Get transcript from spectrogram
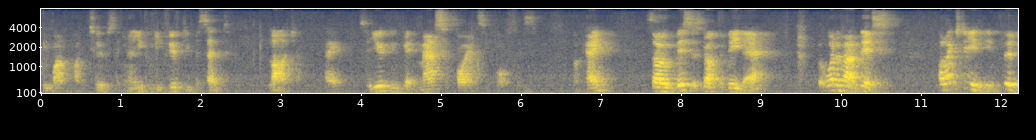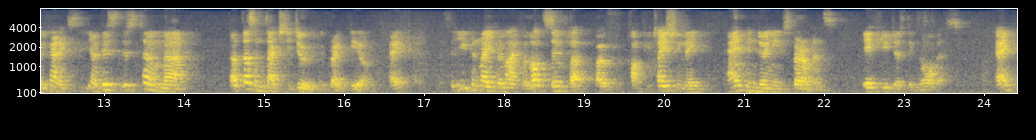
could be 1.2. So, you know, you can be 50% larger. Okay? So you can get massive buoyancy forces. Okay? So this has got to be there. But what about this? Well, actually, in, fluid mechanics, you know, this, this term uh, that doesn't actually do a great deal, okay? So you can make your life a lot simpler, both computationally and in doing experiments, if you just ignore this, okay?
